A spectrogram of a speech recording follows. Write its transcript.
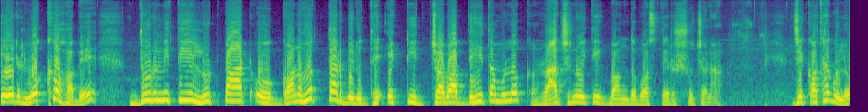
এর লক্ষ্য হবে দুর্নীতি, লুটপাট ও গণহত্যার বিরুদ্ধে একটি জবাবদিহিতামূলক রাজনৈতিক বন্দোবস্তের সূচনা। যে কথাগুলো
